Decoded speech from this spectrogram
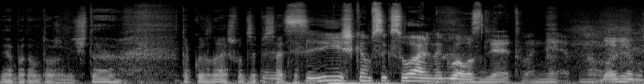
Я об этом тоже мечтаю. Такой, знаешь, вот записать. Слишком сексуальный голос для этого. Нет, ну, Да не, ну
